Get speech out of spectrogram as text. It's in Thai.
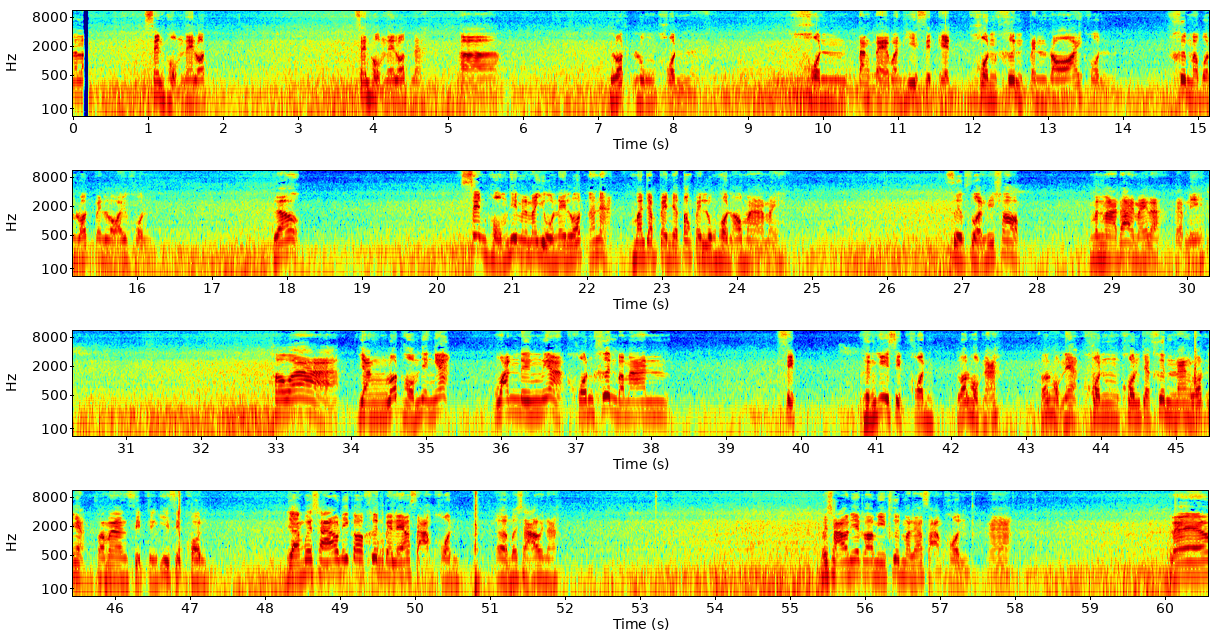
แล้วเส้นผมในรถ เส้นผมในรถนะรถลุงพลนะคนตั้งแต่วันที่สิบเอ็ดคนขึ้นเป็นร้อยคน ขึ้นมาบนรถเป็นร้อยคน แล้ว เส้นผมที่มันมาอยู่ในรถนั้นน่ะ มันจำเป็นจะต้องเป็นลุงพลเอามาไหมสืบสวนที่ชอบ มันมาได้ไหมล่ะ แบบนี้ เพราะว่าอย่างรถผมอย่างเงี้ย วันหนึ่งเนี่ย คนขึ้นประมาณสิบถึงยี่สิบคนรถผมนะรถผมเนี่ย คนคนจะขึ้นนั่งรถเนี่ย ประมาณสิบถึงยี่สิบคน อย่างเมื่อเช้านี้ก็ขึ้นไปแล้วสามคน เออเมื่อเช้าเลยนะเมื่อเช้านี้ก็มีขึ้นมาแล้วสามคนน แล้ว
